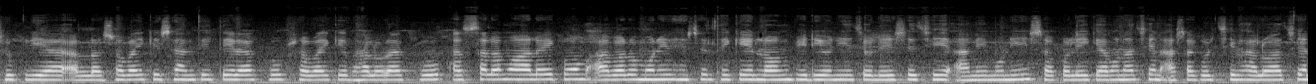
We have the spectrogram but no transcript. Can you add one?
শুক্রিয়া। আল্লাহ সবাইকে শান্তিতে রাখুক, সবাইকে ভালো রাখুক। আসসালামু আলাইকুম। আবারও মনির হেসেল থেকে লং ভিডিও নিয়ে চলে এসেছি। আমি মনি সকলেই কেমন আছেন? আশা করছি ভালো আছেন।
